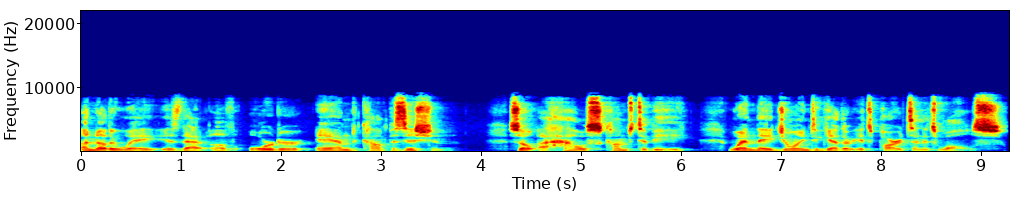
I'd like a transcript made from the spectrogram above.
Another way is that of order and composition. So, a house comes to be when they join together its parts and its walls.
